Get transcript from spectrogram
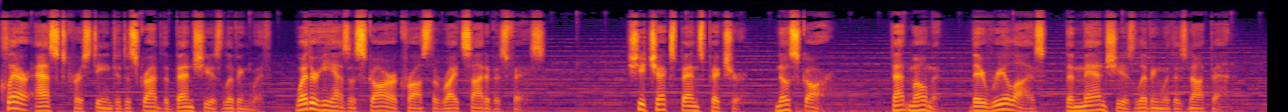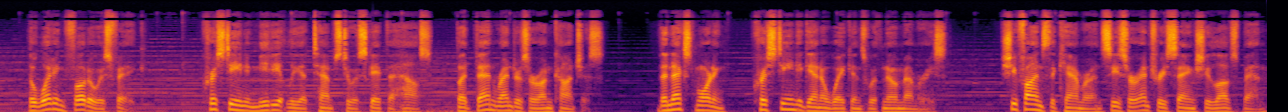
Claire asks Christine to describe the Ben she is living with, whether he has a scar across the right side of his face. She checks Ben's picture, no scar. That moment, they realize the man she is living with is not Ben. The wedding photo is fake. Christine immediately attempts to escape the house, but Ben renders her unconscious. The next morning, Christine again awakens with no memories. She finds the camera and sees her entry saying she loves Ben,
